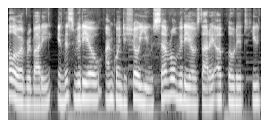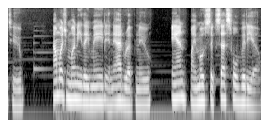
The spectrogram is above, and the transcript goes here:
Hello everybody, in this video I'm going to show you several videos that I uploaded to YouTube, how much money they made in ad revenue, and my most successful video.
